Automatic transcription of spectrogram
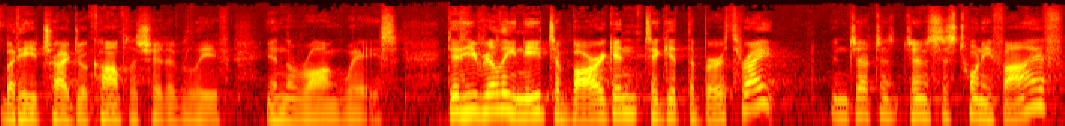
but he tried to accomplish it, I believe, in the wrong ways. Did he really need to bargain to get the birthright in Genesis 25?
